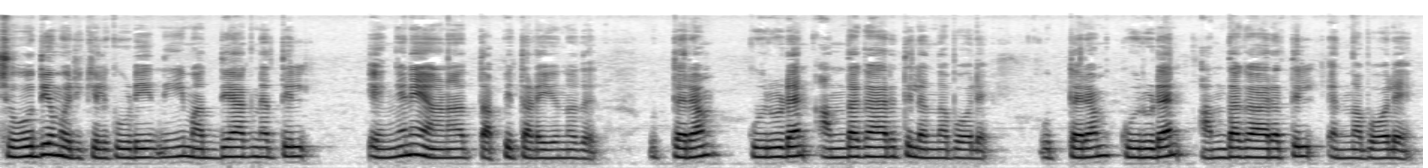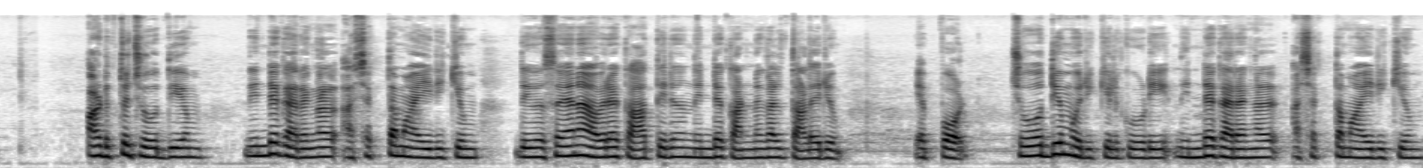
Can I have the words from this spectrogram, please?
ചോദ്യം ഒരിക്കൽ കൂടി നീ മദ്യാഗ്നത്തിൽ എങ്ങനെയാണ് തപ്പിത്തടയുന്നത്? ഉത്തരം കുരുടൻ അന്ധകാരത്തിലെന്ന പോലെ. ഉത്തരം കുരുടൻ അന്ധകാരത്തിൽ എന്ന പോലെ അടുത്ത ചോദ്യം നിന്റെ കരങ്ങൾ അശക്തമായിരിക്കും. ദിവസേന അവരെ കാത്തിരുന്ന് നിന്റെ കണ്ണുകൾ തളരും. എപ്പോൾ? ചോദ്യം ഒരിക്കൽ കൂടി നിന്റെ കരങ്ങൾ അശക്തമായിരിക്കും.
